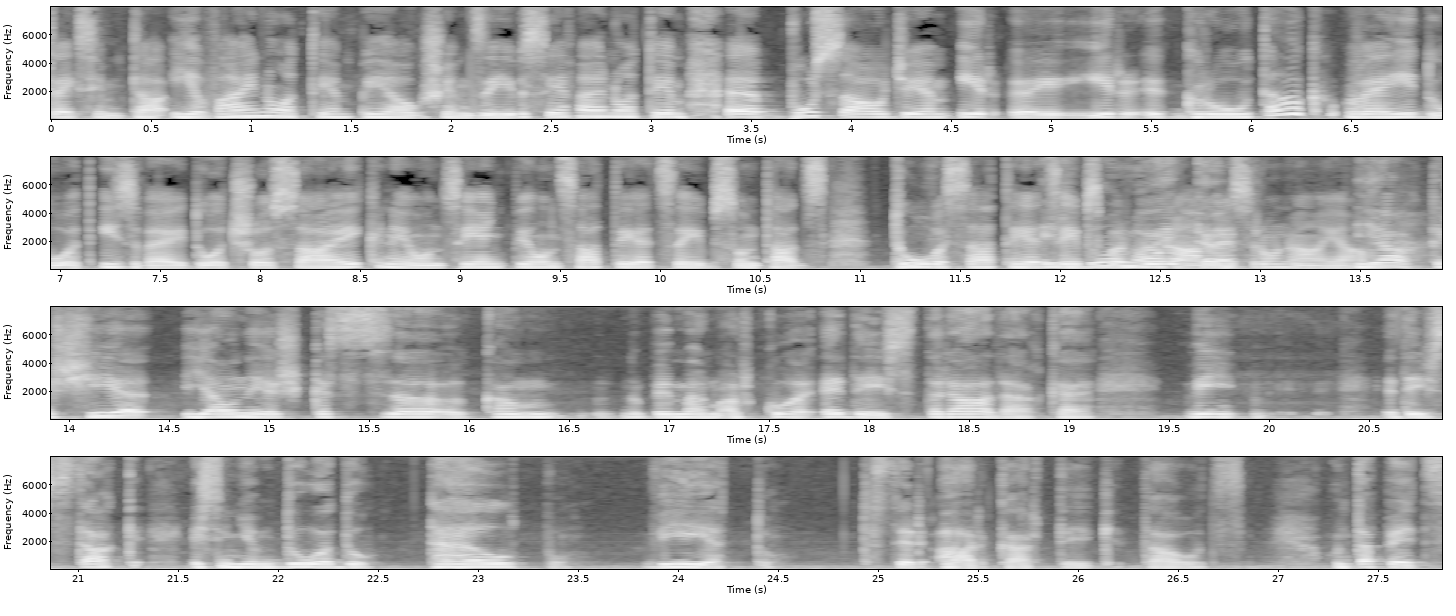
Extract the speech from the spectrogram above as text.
teiksim, tā, ievainotiem, pieaugušiem dzīves ievainotiem eh, pusauģiem ir, eh, ir grūtāk veidot, izveidot šo saikni un cieņpilnas attiecības un tādas tuvas attiecības, domāju, par kurām ka, mēs runājām? Jā, ka šie jaunieši, kas, eh, kam, nu, piemēram, ar ko Edijs strādā, ka viņi, Edijs saka, es viņam dodu telpu vietu. Tas ir ārkārtīgi daudz. Un tāpēc,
